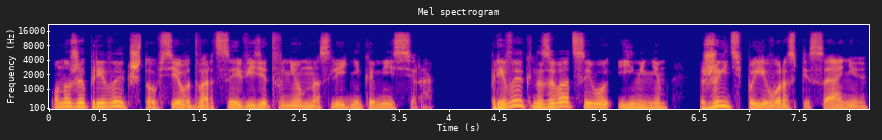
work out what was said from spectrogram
он уже привык, что все во дворце видят в нем наследника Мессера. Привык называться его именем, жить по его расписанию,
